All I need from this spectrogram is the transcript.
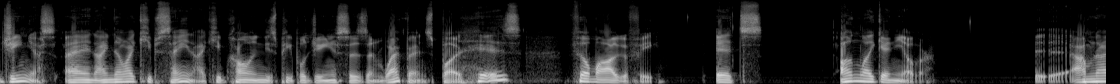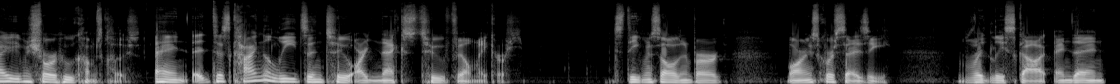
genius. And i know i keep saying i keep calling these people geniuses and weapons but his filmography it's unlike any other. I'm not even sure who comes close. And just kind of leads into our next two filmmakers steven soderbergh martin scorsese ridley scott and then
